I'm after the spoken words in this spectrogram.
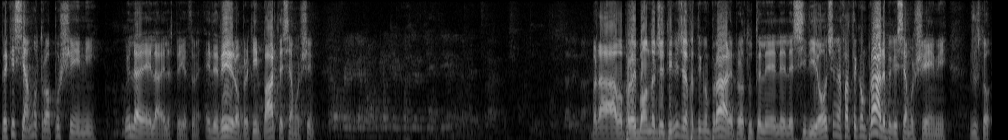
perché siamo troppo scemi. Quella è la, è la spiegazione. Ed è vero, perché in parte siamo scemi. Bravo, però i bond argentini ce li ha fatti comprare, però tutte le, le, le, CDO ce le ha fatte comprare perché siamo scemi, giusto?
